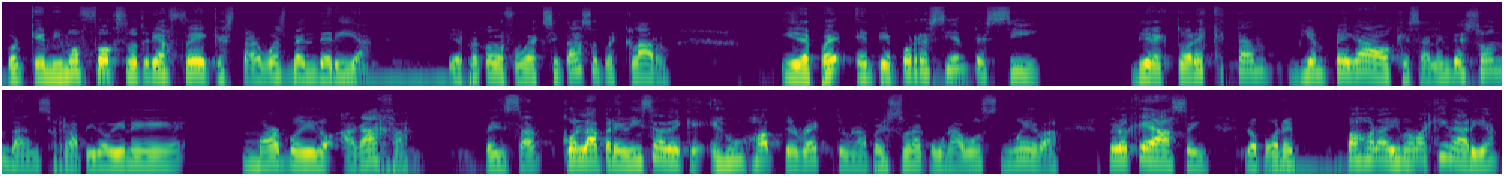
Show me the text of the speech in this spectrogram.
Porque mismo Fox no tenía fe que Star Wars vendería. Y después, cuando fue un exitazo, pues claro. Y después, en tiempos recientes, sí. Directores que están bien pegados, que salen de Sundance, rápido viene Marvel y lo agaja, pensando, con la premisa de que es un hot director, una persona con una voz nueva, pero ¿qué hacen? Lo ponen bajo la misma maquinaria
